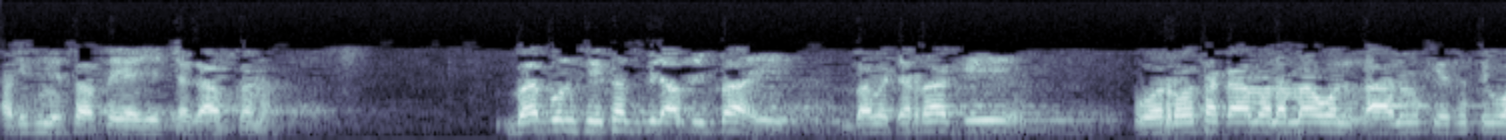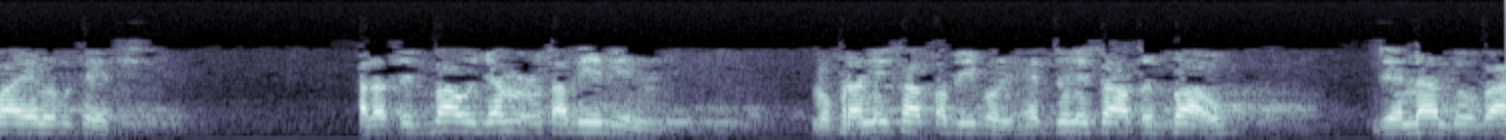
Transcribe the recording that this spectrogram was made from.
حديث نساء سيجد جغافنا باب في كسب الأطباء باب جراكي وروتا قام نما والآن كيست واين رتيت الأطباء جمع طبيب مفرد نساء طبيب هد نساء أطباء جنان دوبا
